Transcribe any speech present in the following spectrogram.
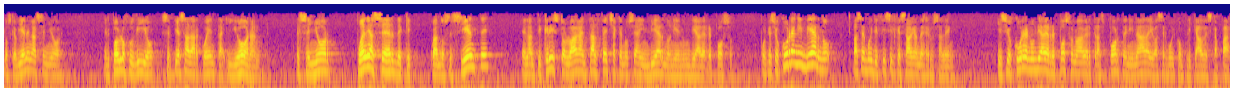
los que vienen al Señor, el pueblo judío se empieza a dar cuenta y oran. El Señor puede hacer de que cuando se siente el anticristo lo haga en tal fecha que no sea invierno ni en un día de reposo. Porque si ocurre en invierno, va a ser muy difícil que salgan de Jerusalén. Y si ocurre en un día de reposo no va a haber transporte ni nada y va a ser muy complicado escapar.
